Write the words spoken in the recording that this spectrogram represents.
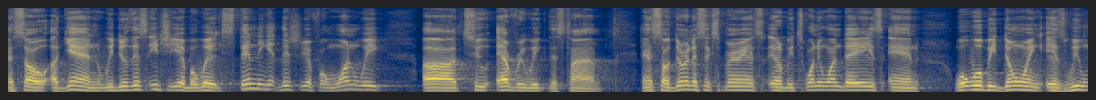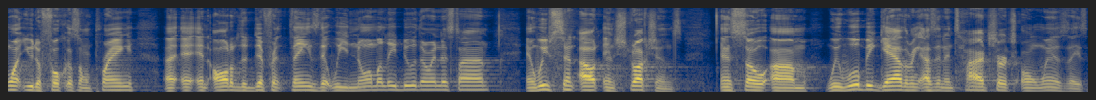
And so, again, we do this each year, but we're extending it this year from one week uh, to every week this time. And so, during this experience, it'll be 21 days. And what we'll be doing is we want you to focus on praying uh, and all of the different things that we normally do during this time. And we've sent out instructions. And so um, we will be gathering as an entire church on Wednesdays.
